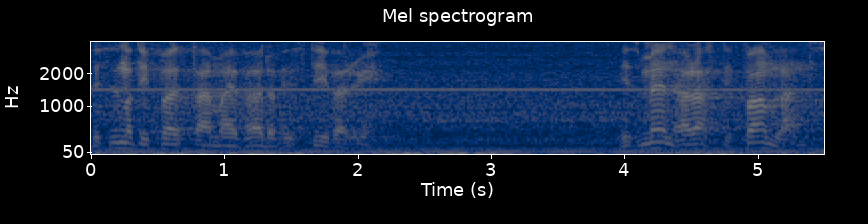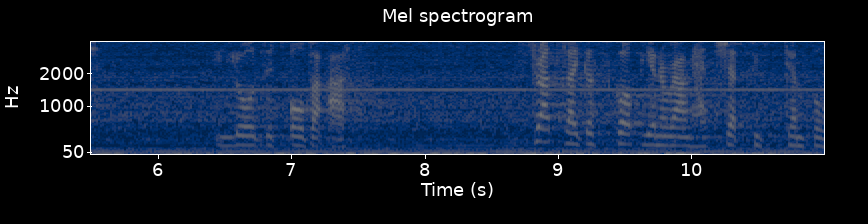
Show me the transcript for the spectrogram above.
This is not the first time I've heard of his thievery. His men harass the farmlands. He lords it over us. Struts like a scorpion around Hatshepsut's temple.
